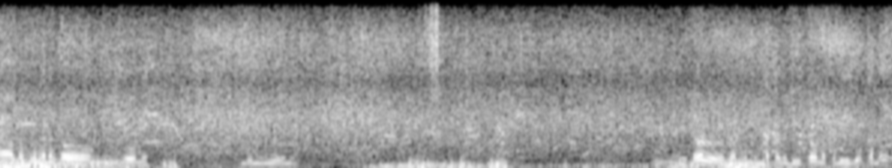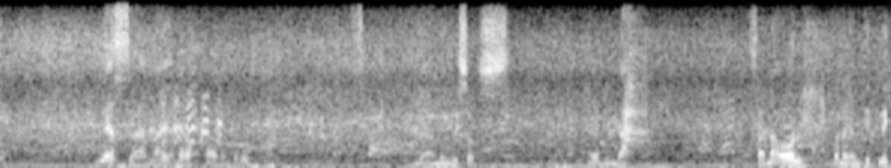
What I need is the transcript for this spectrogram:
Ah papunta na tong yun eh eh mga idol napunta kami dito napaligo kami. Yes ah, laya na no harap ka doon daming resorts. Ganda. Sana all panay ang picnic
